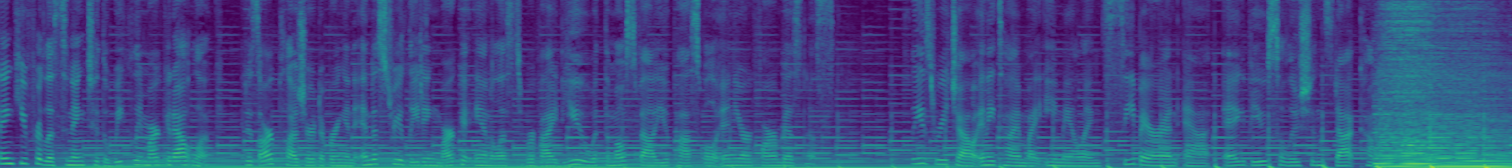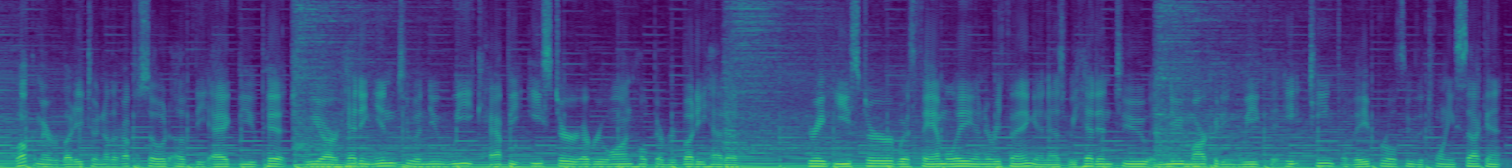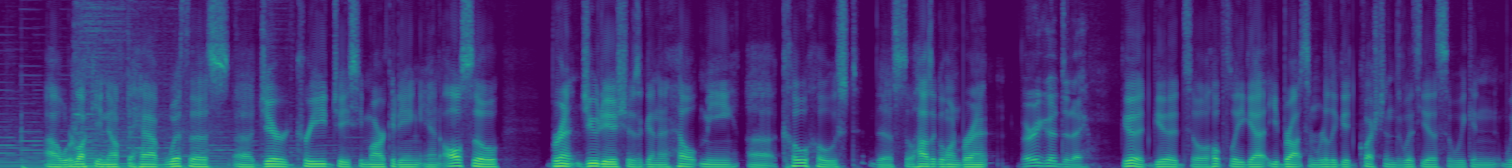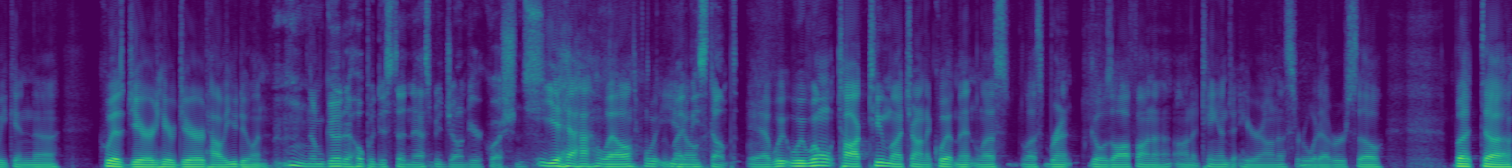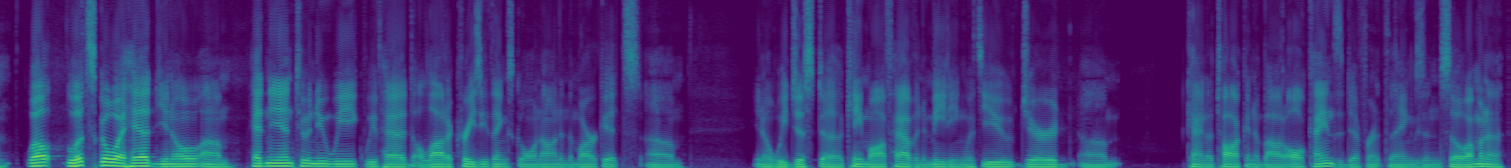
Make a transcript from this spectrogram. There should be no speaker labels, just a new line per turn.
Thank you for listening to the Weekly Market Outlook. It is our pleasure to bring an industry leading market analyst to provide you with the most value possible in your farm business. Please reach out anytime by emailing cbaron at agviewsolutions.com.
Welcome, everybody, to another episode of the AgView Pitch. We are heading into a new week. Happy Easter, everyone. Hope everybody had a great Easter with family and everything. And as we head into a new marketing week, the 18th of April through the 22nd, uh, we're lucky enough to have with us uh, Jarod Creed, JC Marketing, and also Brent Judish is going to help me uh, co-host this. So how's it going, Brent?
Very good today.
Good, good. So hopefully you got you brought some really good questions with you, so we can we can uh, quiz Jarod here. Jarod, how are you doing?
I'm good. I hope he just doesn't ask me John Deere questions.
Yeah, well, we, you
might
know,
be stumped.
yeah, we, we won't talk too much on equipment unless unless Brent goes off on a on a tangent here on us or whatever. So, but uh, well, let's go ahead. You know, um, heading into a new week, we've had a lot of crazy things going on in the markets. Um, you know, we just uh, came off having a meeting with you, Jarod, um, kind of talking about all kinds of different things, and so I'm gonna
